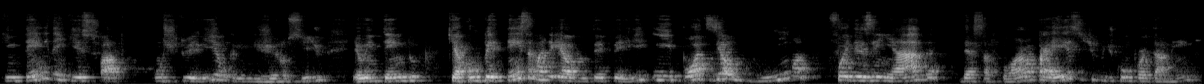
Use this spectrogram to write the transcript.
que entendem que esse fato constituiria um crime de genocídio, eu entendo que a competência material do TPI, em hipótese alguma, foi desenhada dessa forma para esse tipo de comportamento.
